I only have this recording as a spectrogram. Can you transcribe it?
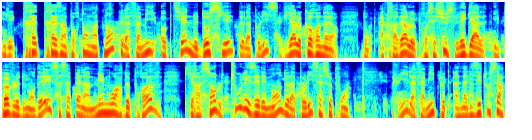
Il est très très important maintenant que la famille obtienne le dossier de la police via le coroner, donc à travers le processus légal. Ils peuvent le demander, ça s'appelle un mémoire de preuve qui rassemble tous les éléments de la police à ce point. Puis la famille peut analyser tout ça.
